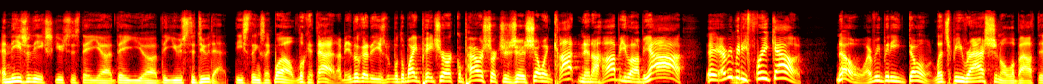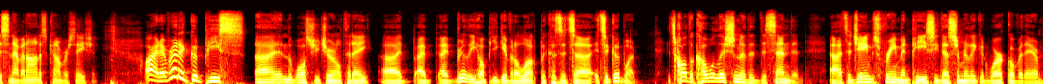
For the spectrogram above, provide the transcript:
And these are the excuses they uh, they uh, they use to do that. These things like, well, look at that. I mean, look at these. Well, the white patriarchal power structures are showing cotton in a Hobby Lobby. Ah, hey, everybody freak out. No, everybody don't. Let's be rational about this and have an honest conversation. All right, I read a good piece uh, in the Wall Street Journal today. Uh, I, I really hope you give it a look because it's a it's a good one. It's called "The Coalition of the Descendant." Uh, it's a James Freeman piece. He does some really good work over there.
